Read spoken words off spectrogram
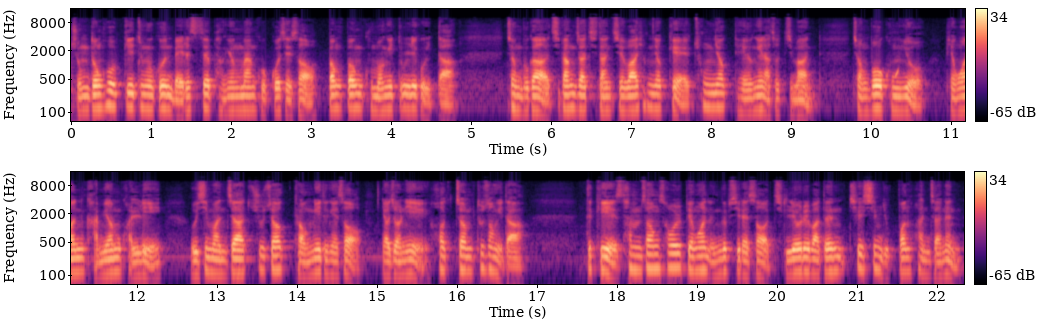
중동 호흡기 증후군 메르스 방역망 곳곳에서 뻥뻥 구멍이 뚫리고 있다. 정부가 지방자치단체와 협력해 총력 대응에 나섰지만 정보 공유, 병원 감염 관리, 의심 환자 추적 격리 등에서 여전히 허점 투성이다. 특히 삼성 서울병원 응급실에서 진료를 받은 76번 환자는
